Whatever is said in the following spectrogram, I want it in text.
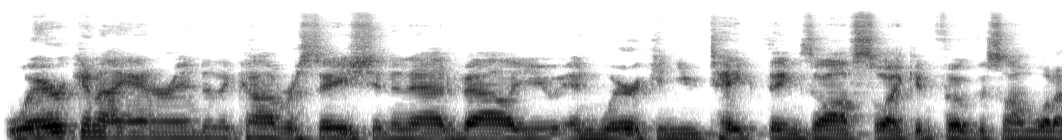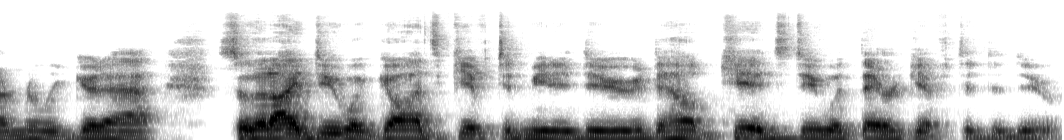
where can I enter into the conversation and add value, and where can you take things off so I can focus on what I'm really good at, so that I do what God's gifted me to do to help kids do what they're gifted to do.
